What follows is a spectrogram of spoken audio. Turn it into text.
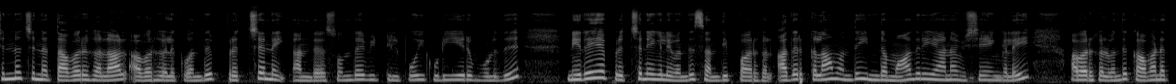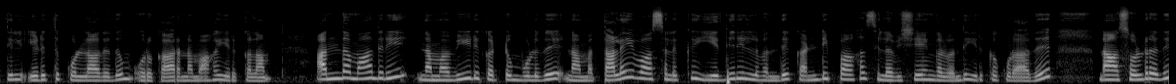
சின்ன சின்ன தவறுகளால் அவர்களுக்கு வந்து பிரச்சனை அந்த சொந்த வீட்டில் போய் குடியேறும் பொழுது நிறைய பிரச்சனைகளை வந்து சந்திப்பார்கள். அதற்கெல்லாம் வந்து இந்த மாதிரியான விஷயங்களை அவர்கள் வந்து கவனத்தில் எடுத்துக்கொள்ளாததும் ஒரு காரணமாக இருக்கலாம். அந்த மாதிரி நம்ம வீடு கட்டும் பொழுது நம்ம தலைவாசலுக்கு எதிரில் வந்து கண்டிப்பாக சில விஷயங்கள் வந்து இருக்கக்கூடாது. நான் சொல்கிறது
